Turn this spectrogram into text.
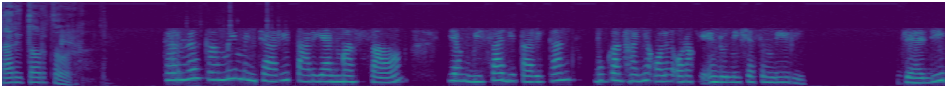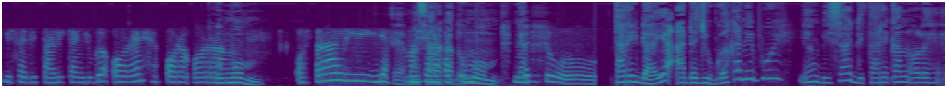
tari tortor? Karena kami mencari tarian massal yang bisa ditarikan bukan hanya oleh orang Indonesia sendiri. Jadi bisa ditarikan juga oleh orang-orang Umum, Australia, ya, ya, masyarakat, umum. Nah, Betul. tari daya ada juga kan Ibu yang bisa ditarikan oleh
